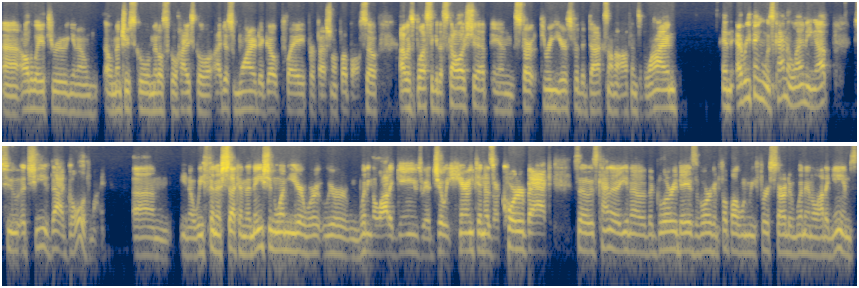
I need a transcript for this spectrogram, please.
uh, all the way through you know elementary school, middle school, high school, I just wanted to go play professional football. So I was blessed to get a scholarship and start three years for the Ducks on the offensive line, and everything was kind of lining up to achieve that goal of mine. Um, you know, we finished second in the nation one year. We're, we were winning a lot of games. We had Joey Harrington as our quarterback. So it was kind of, you know, the glory days of Oregon football when we first started winning a lot of games.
